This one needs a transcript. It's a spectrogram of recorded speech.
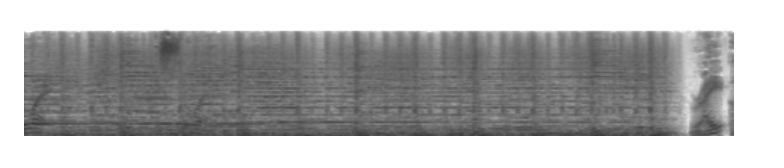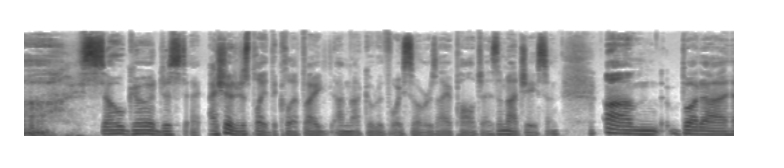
The way. This is the way. Right? Oh, so good. Just I should have just played the clip. I, I'm not good with voiceovers. I apologize. I'm not Jason. Um, but uh,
